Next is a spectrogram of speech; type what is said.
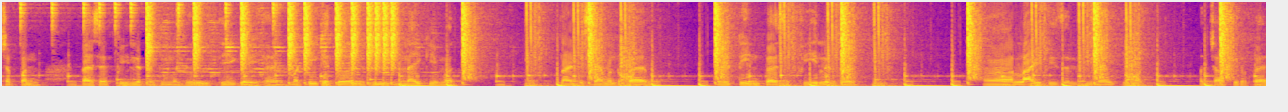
چھپن پیسے فی لیٹر کی منظوری دی گئی ہے۔ مٹی کے تیل کی نئی قیمت نائنٹی سیون روپے، ایٹین پیسے فی لیٹر۔ لائی ڈیزل کی نئی قیمت، پچاسی روپے،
